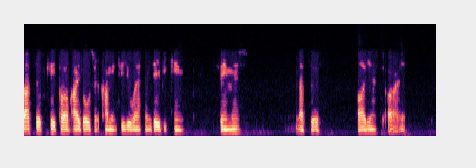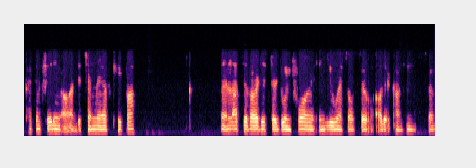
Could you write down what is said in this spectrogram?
lots of K-pop idols are coming to US and they became famous. Lots of audience are concentrating on the genre of K-pop, and lots of artists are doing tour in US also, other continents. So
